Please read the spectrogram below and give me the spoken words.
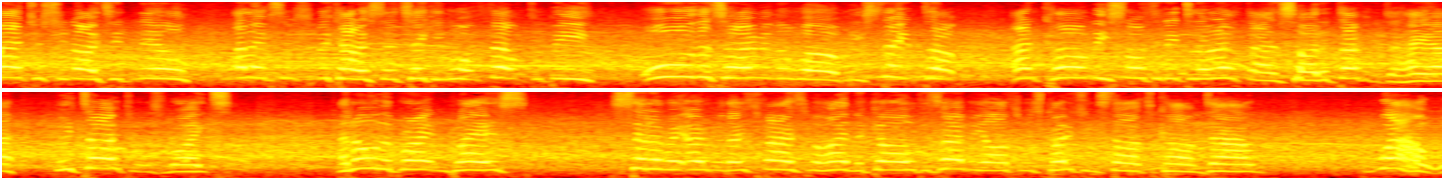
Manchester United nil. Alexis Mac Allister taking what felt to be all the time in the world, but he stepped up and calmly slotted it to the left hand side of David De Gea, who dived to his right. And all the Brighton players celebrate over those fans behind the goal. De Zerbi after his coaching staff to calm down. Wow,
